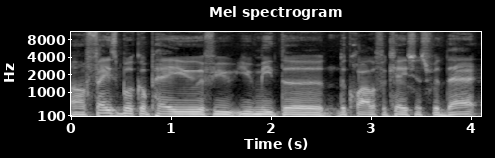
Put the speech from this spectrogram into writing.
Uh, Facebook will pay you if you you meet the the qualifications for that.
